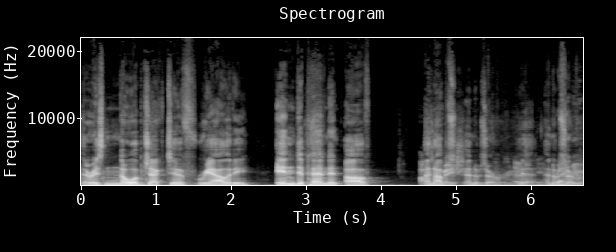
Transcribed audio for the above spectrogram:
there is no objective reality independent of an, ob- an observer. Yeah, an Right. observer.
